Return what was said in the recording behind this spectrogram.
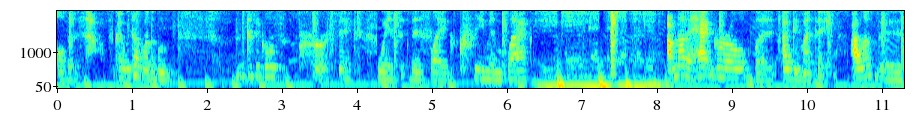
over the top. Can we talk about the boots? Because it goes perfect with this like cream and black. I'm not a hat girl, but I did my thing. I love this.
